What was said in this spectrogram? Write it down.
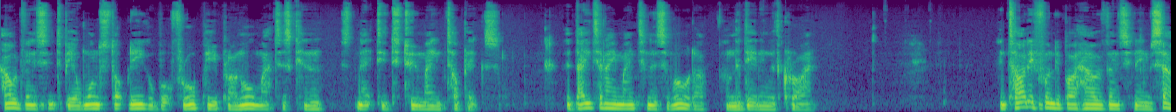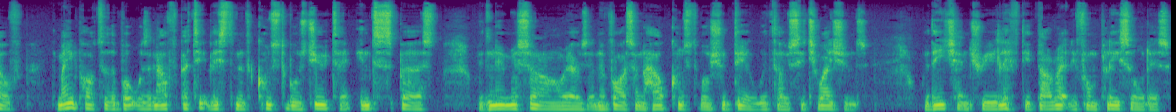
Howard Vincent to be a one stop legal book for all people on all matters connected to two main topics the day to day maintenance of order and the dealing with crime. Entirely funded by Howard Vincent himself, the main part of the book was an alphabetic listing of the constable's duty, interspersed with numerous scenarios and advice on how constables should deal with those situations, with each entry lifted directly from police orders,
